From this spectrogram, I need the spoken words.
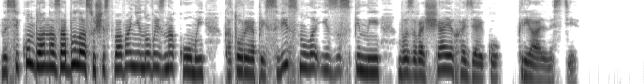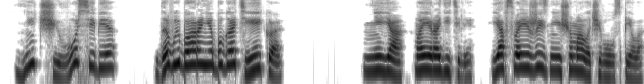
На секунду она забыла о существовании новой знакомой, которая присвистнула из-за спины, возвращая хозяйку к реальности. Ничего себе! Да вы, барыня, богатейка! Не я, мои родители. Я в своей жизни еще мало чего успела.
